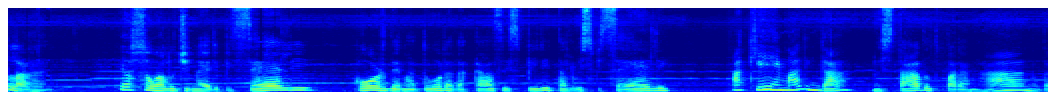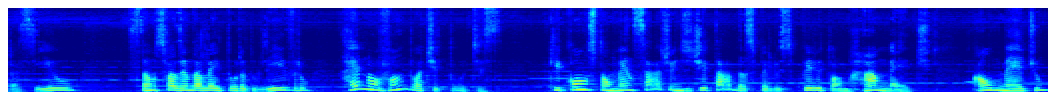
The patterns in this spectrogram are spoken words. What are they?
Olá, eu sou a Ludmere Picelli, coordenadora da Casa Espírita Luiz Picelli, aqui em Maringá, no estado do Paraná, no Brasil. Estamos fazendo a leitura do livro Renovando Atitudes, que constam mensagens ditadas pelo Espírito Hamed ao médium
